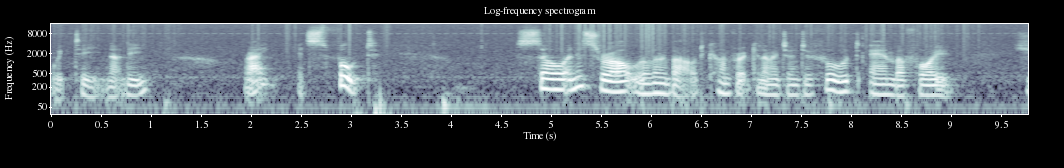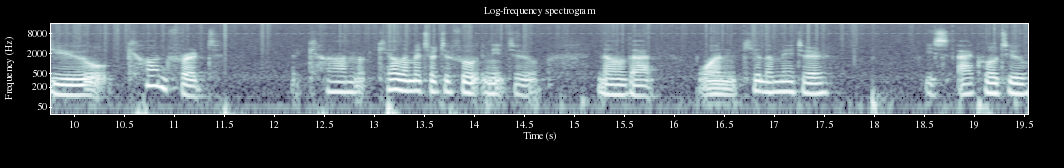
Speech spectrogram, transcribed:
with T not D right? It's foot. So in this row we'll learn about convert kilometer into foot and before you you convert the kilometer to foot. You need to know that one kilometer is equal to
